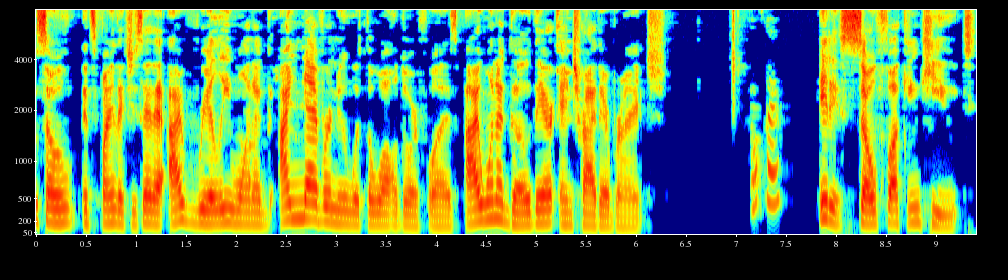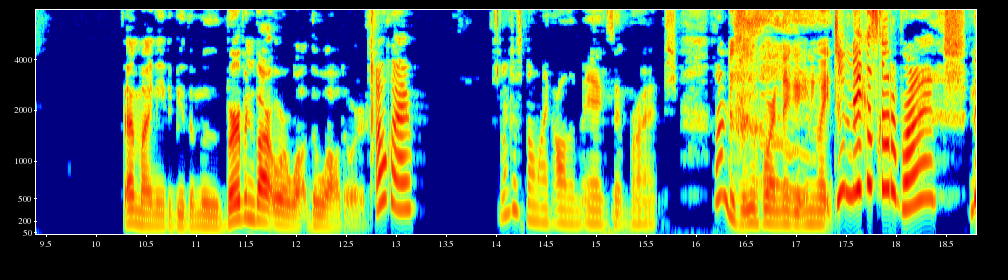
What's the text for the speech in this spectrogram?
so it's funny that you say that. I really want to. I never knew what the Waldorf was. I want to go there and try their brunch. Okay. It is so fucking cute. That might need to be the move. Bourbon bar or Wa- the Waldorf. Okay. I just don't like all them eggs at brunch. I'm just looking for a nigga anyway. Do niggas go to brunch?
